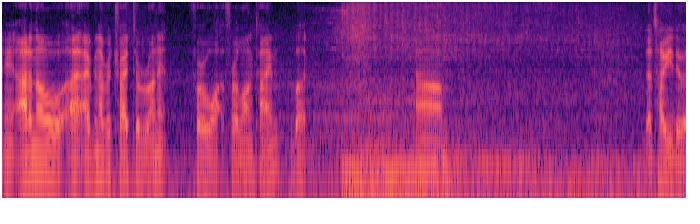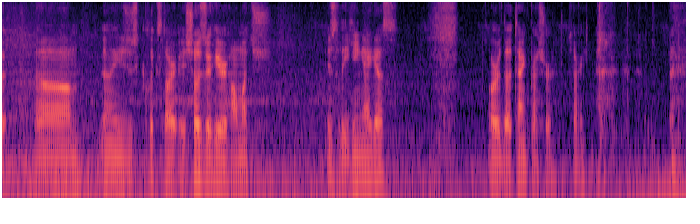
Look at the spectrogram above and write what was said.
And I don't know, I, have never tried to run it for a while, for a long time, but um, that's how you do it. Um, then you just click start. It shows you here how much is leaking, I guess, or the tank pressure. Sorry.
